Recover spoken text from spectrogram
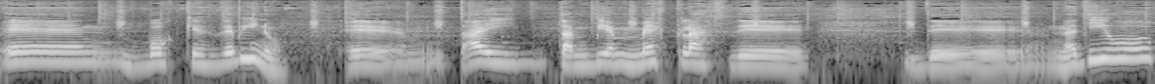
en bosques de pino. Eh, hay también mezclas de, de nativos,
